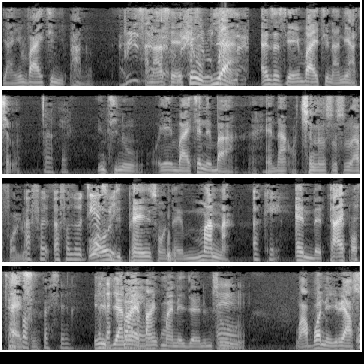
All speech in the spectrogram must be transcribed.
yɛ invite nipa no anaasɛ ɛhwɛ obi a 90.9. ɛnsɛ sɛ yɛ invite na ne akye no. Nti no yɛ invite ne ba na ɔkye no nso so afɔlo afolo all depends on the manner okay. and the type the of type person. Of person the na ɔyɛ crime. bank manager nim so Eh. wabɔ ne yere aso.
